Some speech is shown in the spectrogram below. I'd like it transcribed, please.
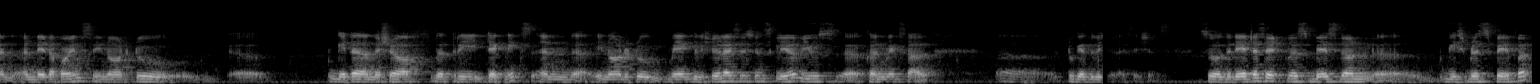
and, and data points in order to uh, get a measure of the three techniques and uh, in order to make the visualizations clear we use uh, ConvexHull uh, to get the visualizations. So the data set was based on uh, Gishbrest's paper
